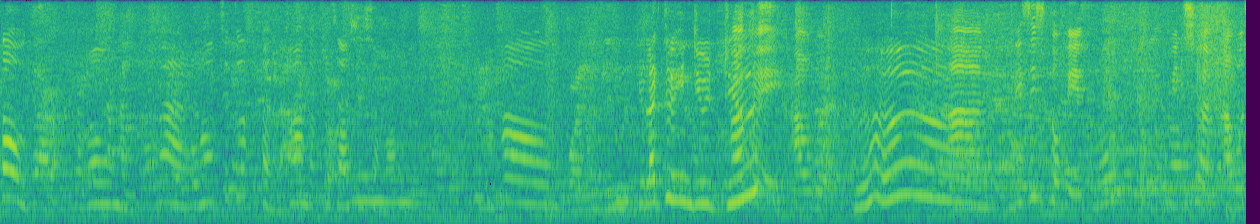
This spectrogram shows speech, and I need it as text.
豆子，然后米饭，然后这个粉状的不知道是什么。然后，You like to introduce? Okay, I will. Oh. Um, this is torresmo, which uh, I was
